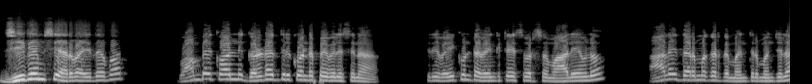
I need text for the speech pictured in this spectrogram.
జీవీఎంసీ అరవై ఐదవ బాంబే కాలనీ గరుడాద్రి కొండపై వెలిసిన శ్రీ వైకుంఠ వెంకటేశ్వర స్వామి ఆలయంలో ఆలయ ధర్మకర్త మంత్రి మంజుల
